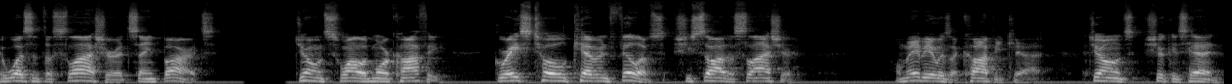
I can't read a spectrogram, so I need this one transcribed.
it wasn't the slasher at St. Bart's. Jones swallowed more coffee. Grace told Kevin Phillips she saw the slasher. Well, maybe it was a copycat. Jones shook his head.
